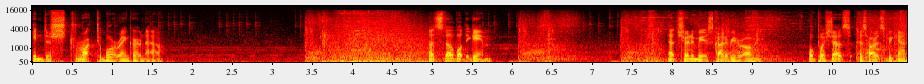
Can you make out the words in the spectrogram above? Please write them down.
indestructible Rengar now. Let's snowball the game. That Tryndamere's gotta be roaming. We'll push that as, as hard as we can.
